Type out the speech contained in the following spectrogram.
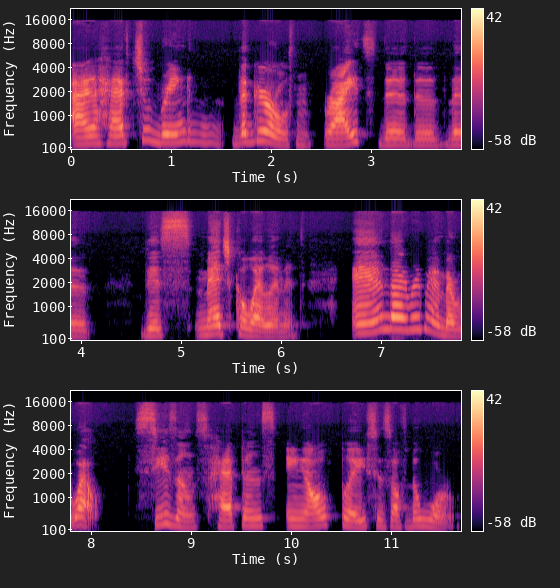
I have to bring the girls, right? The the the this magical element. And I remember, well, seasons happens in all places of the world.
